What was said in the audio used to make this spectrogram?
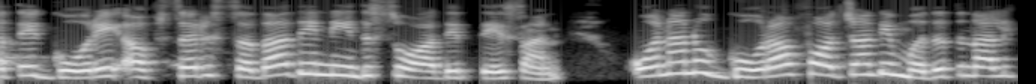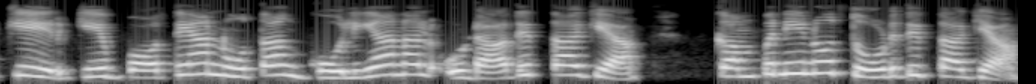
ਅਤੇ ਗੋਰੇ ਅਫਸਰ ਸਦਾ ਦੀ ਨੀਂਦ ਸੁਆ ਦਿੱਤੇ ਸਨ। ਉਹਨਾਂ ਨੂੰ ਗੋਰਾ ਫੌਜਾਂ ਦੀ ਮਦਦ ਨਾਲ ਘੇਰ ਕੇ ਬਹੁਤਿਆਂ ਨੂੰ ਤਾਂ ਗੋਲੀਆਂ ਨਾਲ ਉਡਾ ਦਿੱਤਾ ਗਿਆ, ਕੰਪਨੀ ਨੂੰ ਤੋੜ ਦਿੱਤਾ ਗਿਆ।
